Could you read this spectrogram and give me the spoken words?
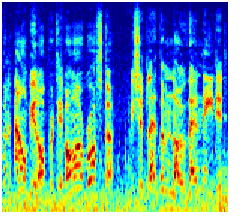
Have an Albion operative on our roster. We should let them know they're needed.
